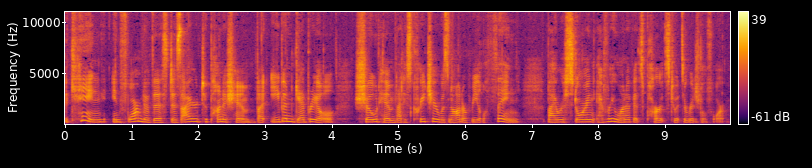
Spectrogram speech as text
The king, informed of this, desired to punish him, but Ibn Gabirol showed him that his creature was not a real thing by restoring every one of its parts to its original form.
